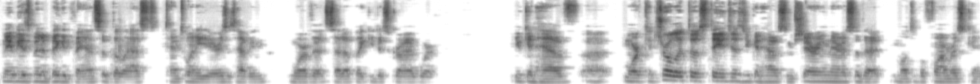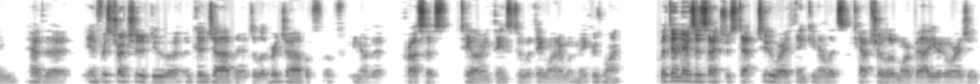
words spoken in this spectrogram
maybe has been a big advance of the last 10 20 years is having more of that setup like you described where you can have uh, more control at those stages. You can have some sharing there so that multiple farmers can have the infrastructure to do a, a good job and a deliberate job of, of, you know, the process tailoring things to what they want and what makers want. But then there's this extra step too, where I think, you know, let's capture a little more value at origin,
